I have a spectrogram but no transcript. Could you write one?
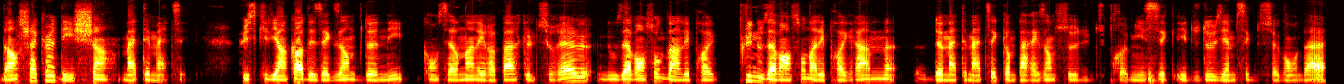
dans chacun des champs mathématiques. Puisqu'il y a encore des exemples donnés concernant les repères culturels, plus nous avançons dans les programmes de mathématiques, comme par exemple ceux du premier cycle et du deuxième cycle du secondaire,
